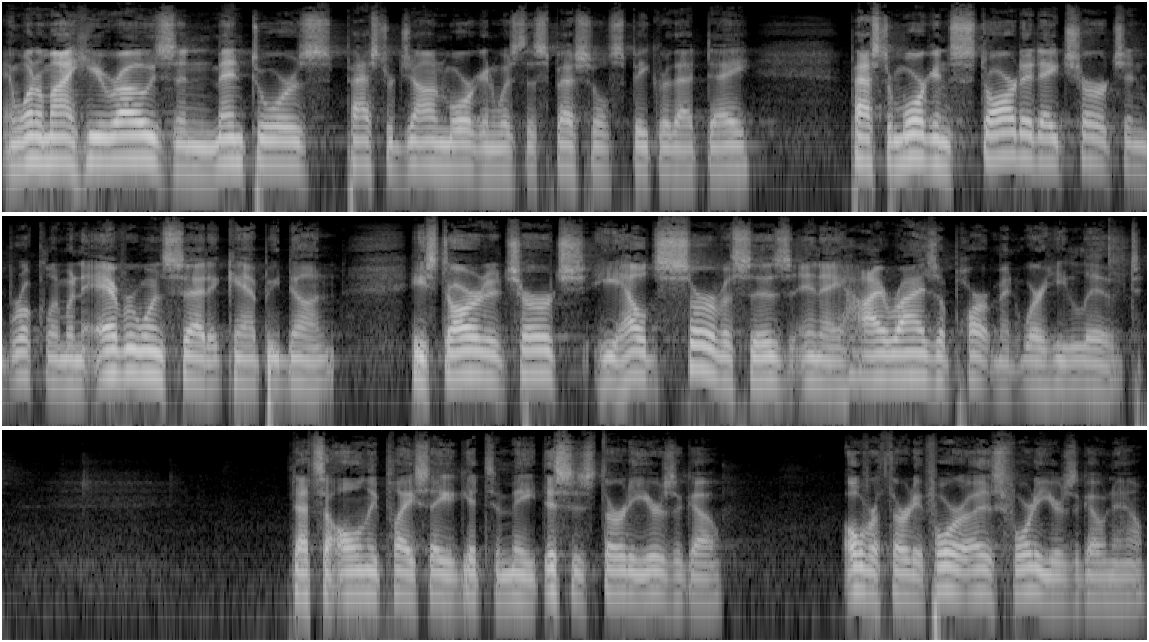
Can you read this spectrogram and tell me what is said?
And one of my heroes and mentors, Pastor John Morgan, was the special speaker that day. Pastor Morgan started a church in Brooklyn when everyone said it can't be done. He started a church, he held services in a high rise apartment where he lived. That's the only place they could get to meet. This is 30 years ago. Over 30, four, it is 40 years ago now.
